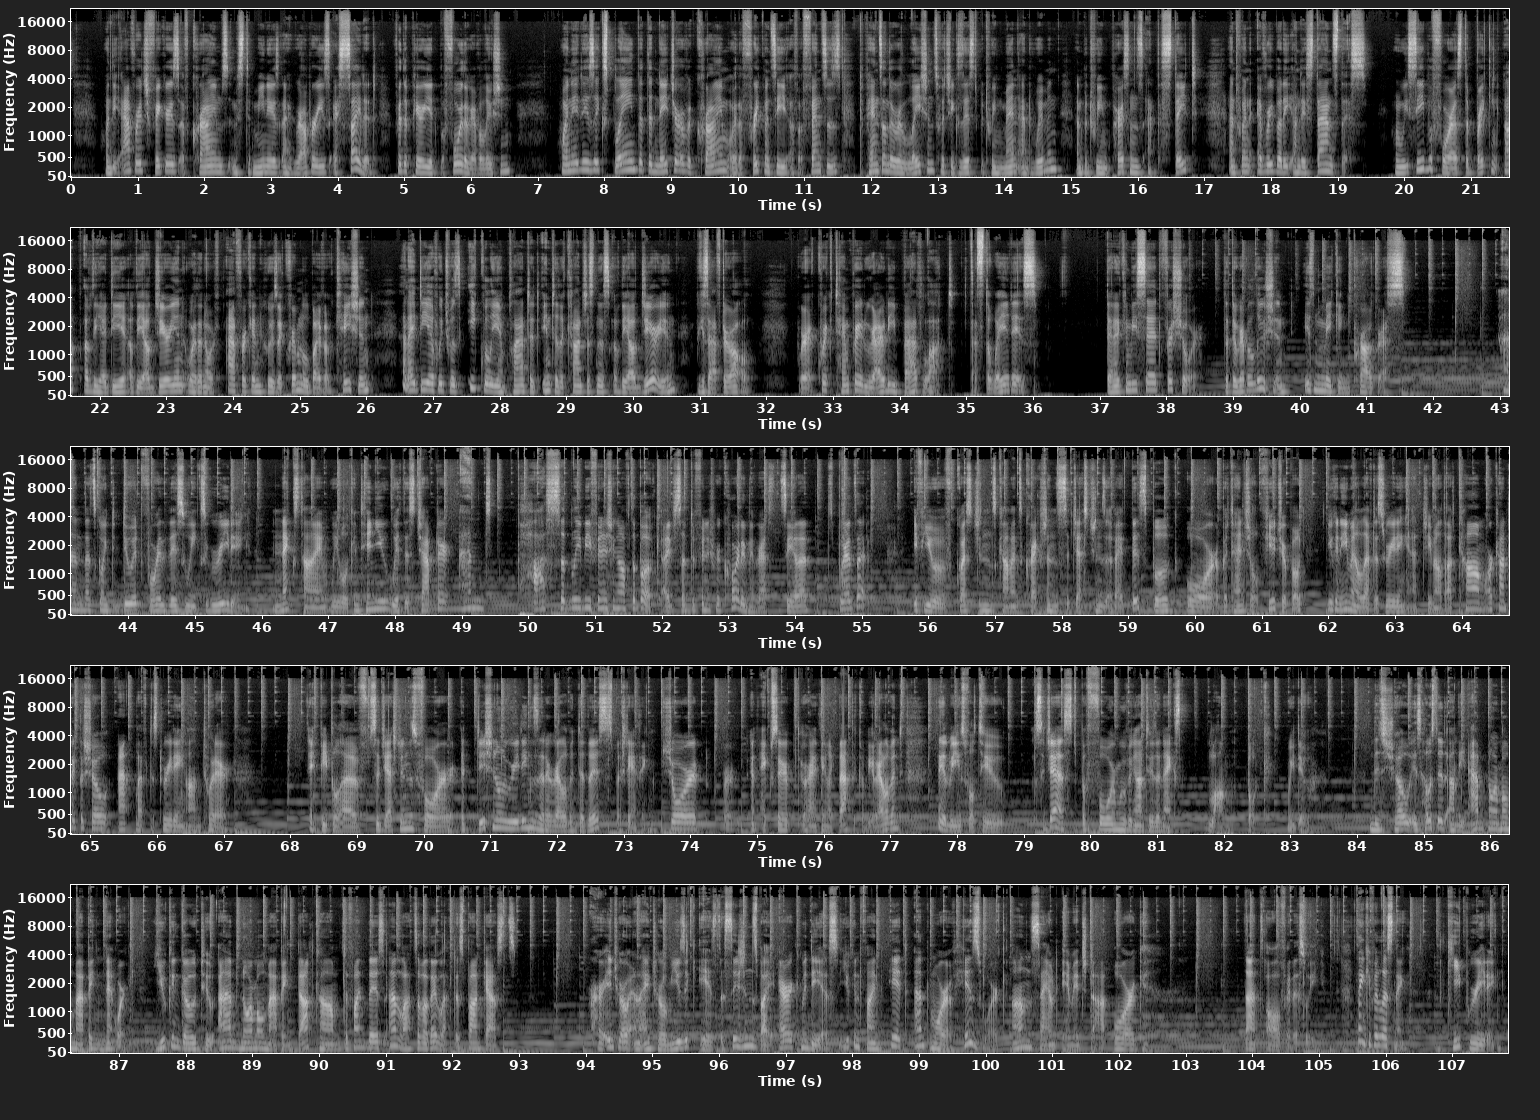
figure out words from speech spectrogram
when the average figures of crimes, misdemeanors, and robberies are cited for the period before the revolution, when it is explained that the nature of a crime or the frequency of offences depends on the relations which exist between men and women and between persons and the state, and when everybody understands this, when we see before us the breaking up of the idea of the Algerian or the North African who is a criminal by vocation, an idea which was equally implanted into the consciousness of the Algerian, because after all, we're a quick tempered, rowdy, bad lot. That's the way it is then it can be said for sure that the revolution is making progress. And that's going to do it for this week's reading. Next time, we will continue with this chapter and possibly be finishing off the book. I just have to finish recording the rest and see how that spreads out. If you have questions, comments, corrections, suggestions about this book or a potential future book, you can email leftistreading at gmail.com or contact the show at leftistreading on Twitter. If people have suggestions for additional readings that are relevant to this, especially anything short or an excerpt or anything like that that could be relevant, I think it'd be useful to suggest before moving on to the next long book we do. This show is hosted on the Abnormal Mapping Network you can go to abnormalmapping.com to find this and lots of other leftist podcasts. Our intro and outro music is Decisions by Eric Matyas. You can find it and more of his work on soundimage.org. That's all for this week. Thank you for listening. Keep reading.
